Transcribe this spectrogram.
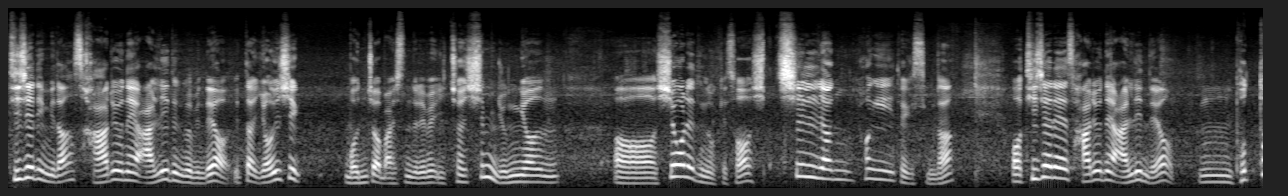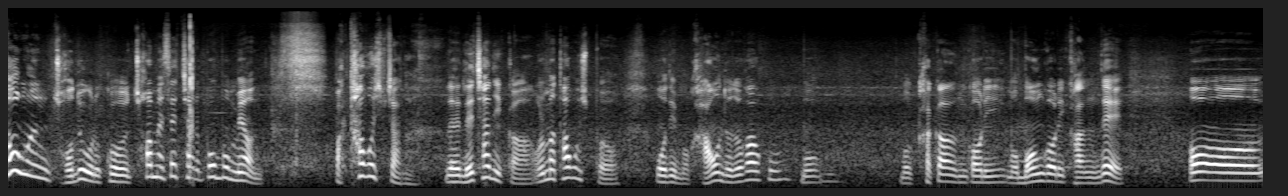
디젤입니다. 4륜의 알리 등급인데요. 일단 연식 먼저 말씀드리면 2016년 어, 10월에 등록해서 17년형이 되겠습니다. 어, 디젤의 4륜의 알리인데요. 음, 보통은 저도 그렇고 처음에 새 차를 뽑으면 막 타고 싶지 않아. 내, 내 차니까 얼마 타고 싶어요. 어디 뭐 강원도도 가고 뭐, 뭐 가까운 거리, 뭐 먼 거리 가는데 어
